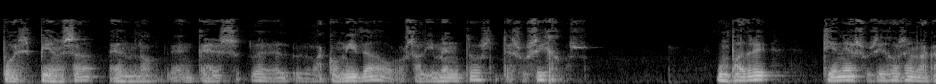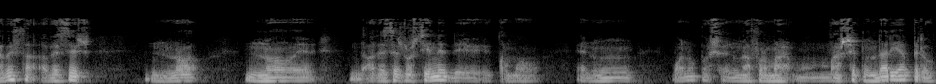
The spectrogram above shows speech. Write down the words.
pues piensa en lo en que es la comida o los alimentos de sus hijos. Un padre tiene a sus hijos en la cabeza, a veces no, no, eh, a veces los tiene de, como en un, bueno, pues en una forma más secundaria, pero,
